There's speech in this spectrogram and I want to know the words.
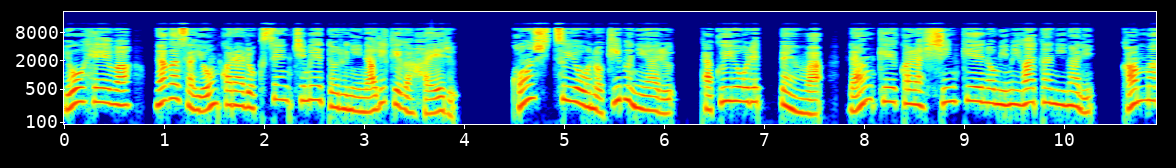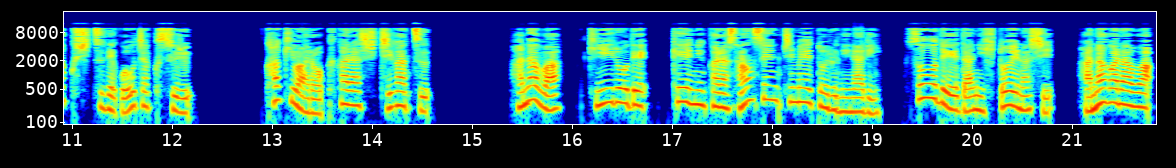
葉兵は長さ4から6センチメートルになり毛が生える。根質葉の基部にある卓葉裂片は卵形から非神経の耳型になり、間膜質で合着する。夏季は6から7月。花は黄色で計2から3センチメートルになり、層で枝に一重なし、花柄は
